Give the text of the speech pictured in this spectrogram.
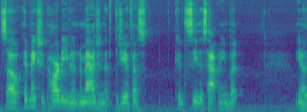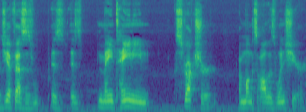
So it makes it hard to even imagine that the GFS could see this happening. But you know, GFS is is is maintaining structure amongst all this wind shear.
